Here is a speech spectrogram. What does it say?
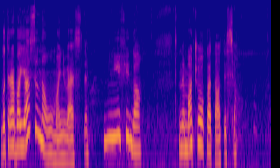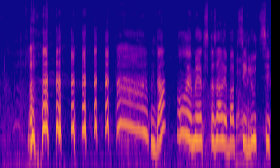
бо треба Ясю на Умань вести. Ніфіга. Нема чого кататися. да? Ой, ми як сказали бабці Люці,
